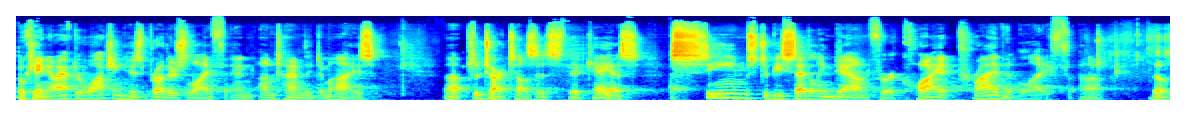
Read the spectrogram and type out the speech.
Okay, now after watching his brother's life and untimely demise, uh, Plutarch tells us that Caius seems to be settling down for a quiet private life, uh, though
